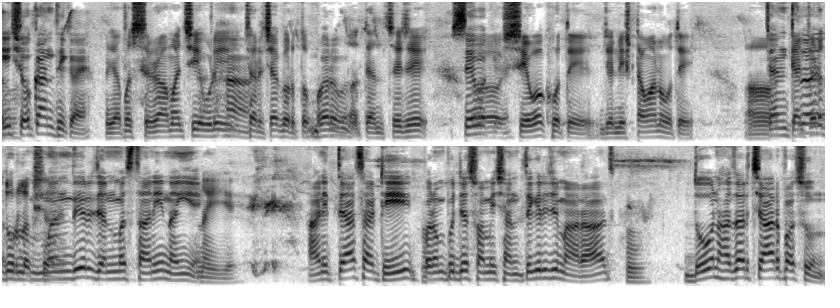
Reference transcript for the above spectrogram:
ही शोकांतिक आहे म्हणजे आपण श्रीरामांची एवढी. चर्चा करतो बरोबर. त्यांचे जे सेवक. सेवक होते जे निष्ठावान होते त्यांच्याकडे त्यांचं दुर्लक्ष. मंदिर जन्मस्थानी नाहीये नाहीये आणि त्यासाठी परमपूज्य स्वामी शांतिगिरीजी महाराज दोन हजार चारपासून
